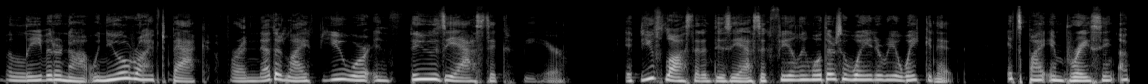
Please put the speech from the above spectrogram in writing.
Believe it or not, when you arrived back for another life, you were enthusiastic to be here. If you've lost that enthusiastic feeling, well, there's a way to reawaken it. It's by embracing a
